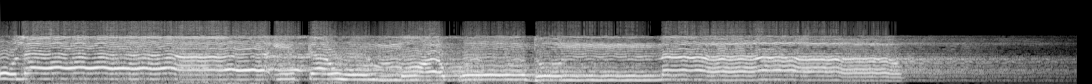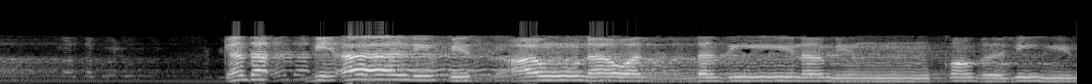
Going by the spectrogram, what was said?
أولئك هم وقود النار. كذب آل فرعون والذين من قبلهم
